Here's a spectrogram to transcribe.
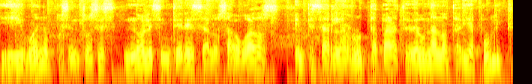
Y bueno, pues entonces no les interesa a los abogados empezar la ruta para tener una notaría pública.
